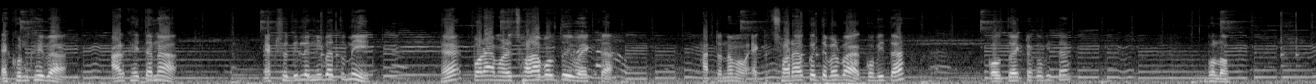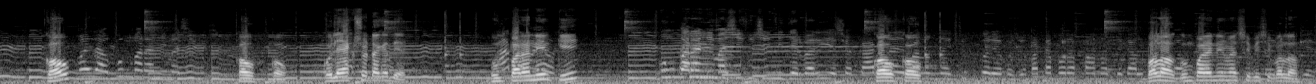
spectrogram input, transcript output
এখন খাইবা? আর খাইতা না? একশো দিলে নিবা তুমি? হ্যাঁ? পরে আমার ছড়া বলতে হইব একটা। হাতটা নামাও, একটা ছড়া কইতে পারবা? কবিতা? কও তো একটা কবিতা। বলো। কও? কও কও কইলে একশো টাকা দিয়ে ঘুম পাড়ানির কি কও, কও। বলো ভাত, পাড়ানির মাসি বেশি বলো। নিজের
